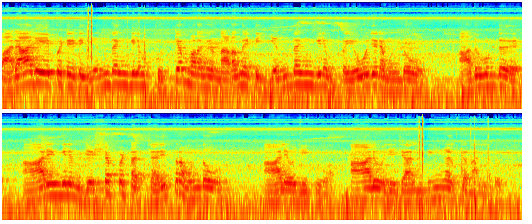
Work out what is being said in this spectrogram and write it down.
പരാജയപ്പെട്ടിട്ട് എന്തെങ്കിലും കുറ്റം പറഞ്ഞ് നടന്നിട്ട് എന്തെങ്കിലും പ്രയോജനമുണ്ടോ? അതുകൊണ്ട് ആരെങ്കിലും രക്ഷപ്പെട്ട ചരിത്രമുണ്ടോ? ആലോചിക്കുക. ആലോചിച്ചാൽ നിങ്ങൾക്ക് നല്ലത്.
